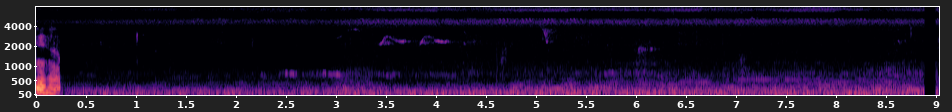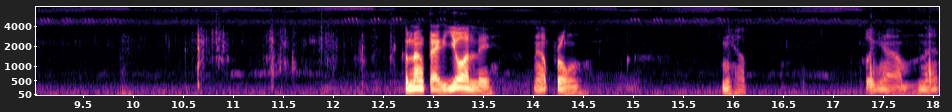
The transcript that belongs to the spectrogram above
นี่ครับ กำลังแตกยอดเลยนะครับปรงนี่ครับ สวยงามนะ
